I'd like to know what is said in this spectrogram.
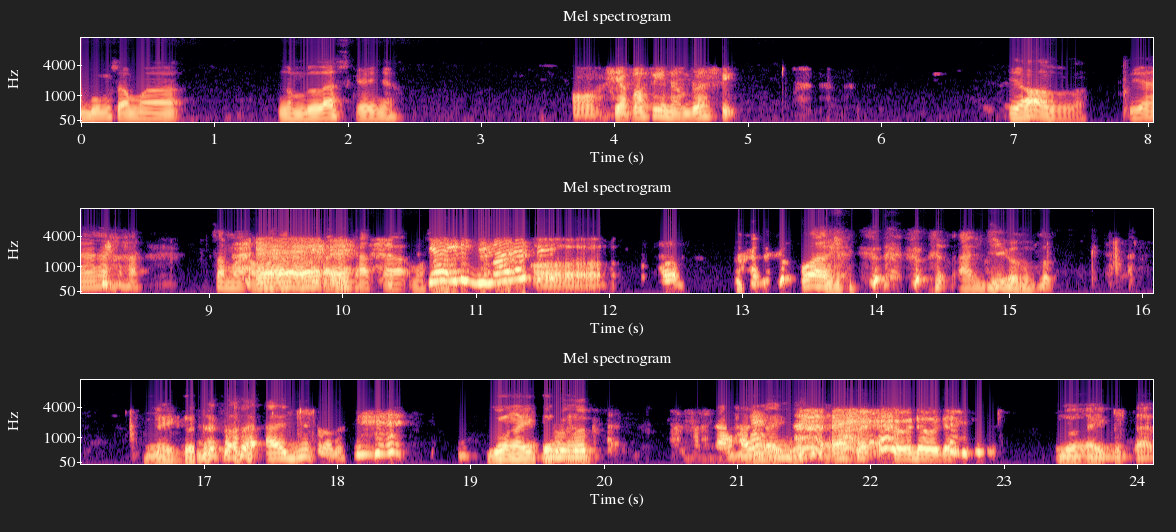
gabung sama 16 kayaknya. Oh siapa sih 16 sih Ya Allah. Ya. Sama sama Eh, tadi eh. kakak. ya Maksudnya. ini gimana sih oh Wah. Aji goblok. Nggak ikut. Aji tuh. Gue nggak ikutan. Mulut. Tahan Nggak anjing. ikutan. eh udah udah Gue nggak ikutan.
